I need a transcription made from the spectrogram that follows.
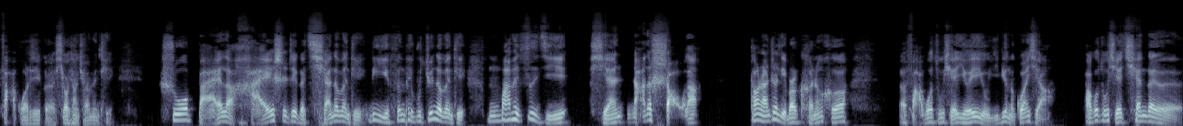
法国的这个肖像权问题，说白了还是这个钱的问题，利益分配不均的问题。姆巴佩自己嫌拿的少了，当然这里边可能和呃法国足协也有一定的关系啊。法国足协签的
